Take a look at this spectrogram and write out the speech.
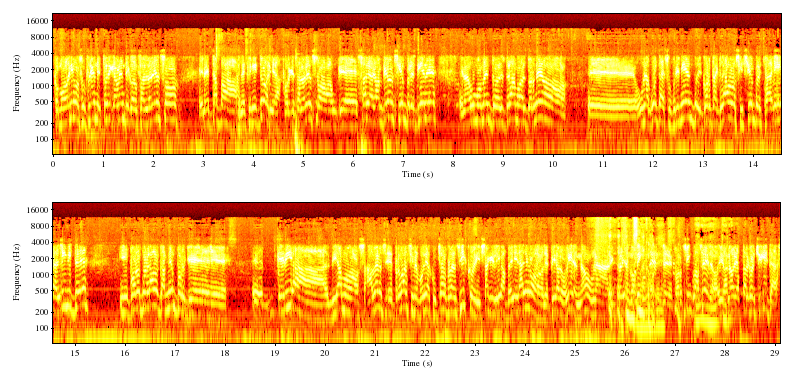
como venimos sufriendo históricamente con San Lorenzo en etapas definitorias, porque San Lorenzo, aunque salga campeón, siempre tiene en algún momento del tramo del torneo eh, una cuota de sufrimiento y corta clavos y siempre está ahí al límite. Y por otro lado también porque eh, quería, digamos, a ver, eh, probar si me podía escuchar Francisco y ya que le iba a pedir algo, le pido algo bien, ¿no? Una victoria contundente por 5 a 0. Digo, no voy a estar con chiquitas.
